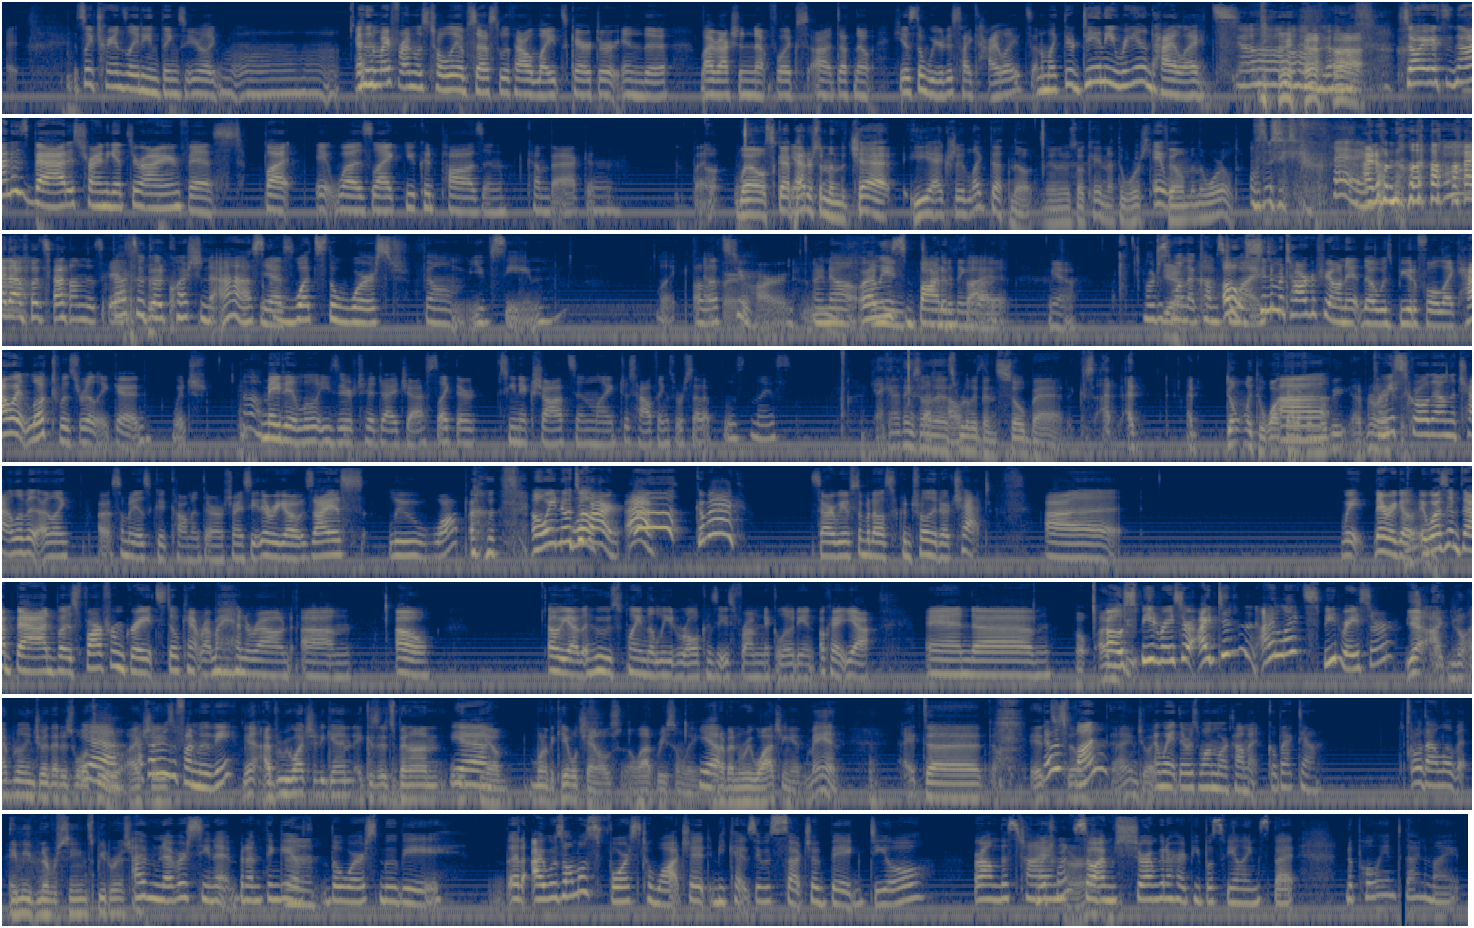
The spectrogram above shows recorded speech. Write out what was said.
it's like translating things that you're like. Mm-hmm. And then my friend was totally obsessed with how Light's character in the live action Netflix uh, Death Note, he has the weirdest like highlights, and I'm like, they're Danny Rand highlights. Oh no. So it's not as bad as trying to get through Iron Fist, but it was like you could pause and come back and. But uh, Well, Scott Yeah. Patterson in the chat, he actually liked Death Note, and it was okay, not the worst It- film in the world. Hey. I don't know why that puts that on the scale. That's a good question to ask. Yes. What's the worst film you've seen? Like, oh, that's too hard. I know, or at need least time to bottom five. Yeah. or just Yeah. one that comes to Oh, mind. cinematography on it though was beautiful. Like how it looked was really good, which Oh. made it a little easier to digest. Like their scenic shots and like just how things were set up was nice. Yeah, I gotta think something That that's really been so bad because I, I I don't like to walk out of Uh, a movie. I've never Can we actually- scroll down the chat a little bit? I like uh, somebody has a good comment there. I was trying to see. There we go. Zayas Lu Wop. oh wait, no, too Whoa. far. Ah, go back. Sorry, we have someone else controlling our chat. Uh, wait, there we go. It wasn't that bad, but it's far from great. Still can't wrap my head around. Um, oh, oh yeah, the who's playing the lead role because he's from Nickelodeon. Okay, yeah, and um, Oh, oh, do- Speed Racer. I didn't. I liked Speed Racer. Yeah, I you know I really enjoyed that as well yeah, too. I thought it was a fun movie. yeah, I've rewatched it again because it's been on Yeah. you know one of the cable channels a lot recently. Yeah. and I've been rewatching it. Man, it uh, it's That was still- fun. I enjoyed it. And wait, there was one more comment. Go back down. Scroll down a little bit. Amy, you've never seen Speed Racer? I've never seen it, but I'm thinking Mm. of the worst movie that I was almost forced to watch it because it was such a big deal around this time. one? So I'm sure I'm gonna hurt people's feelings, but Napoleon Dynamite.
